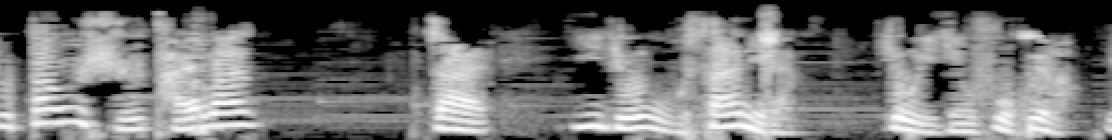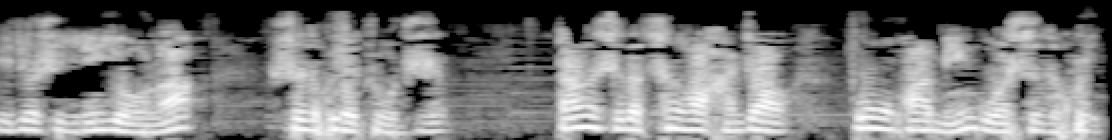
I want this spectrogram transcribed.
就当时台湾在一九五三年。就已经复会了，也就是已经有了狮子会的组织。当时的称号还叫中华民国狮子会。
